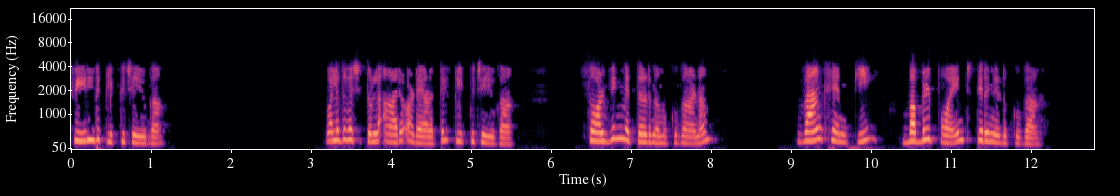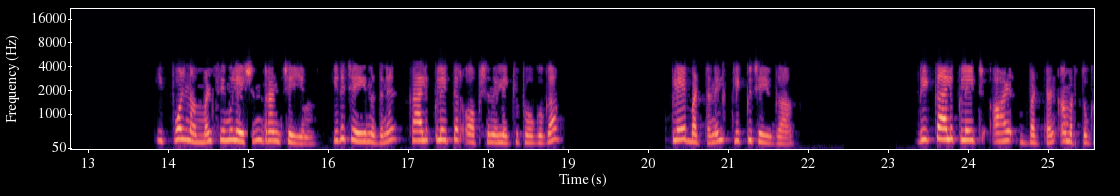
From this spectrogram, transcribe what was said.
ഫീൽഡ് ക്ലിക്ക് ചെയ്യുക. വലതുവശത്തുള്ള ആരോ അടയാളത്തിൽ ക്ലിക്ക് ചെയ്യുക. സോൾവിംഗ് മെത്തേഡ് നമുക്ക് കാണാം. വാങ് ഹെൻകി ബബിൾ പോയിന്റ് തിരഞ്ഞെടുക്കുക. ഇപ്പോൾ നമ്മൾ സിമുലേഷൻ റൺ ചെയ്യും. ഇത് ചെയ്യുന്നതിന് കാൽക്കുലേറ്റർ ഓപ്ഷനിലേക്ക് പോകുക. പ്ലേ ബട്ടണിൽ ക്ലിക്ക് ചെയ്യുക. റീകാൽക്കുലേറ്റ് ആൾ ബട്ടൺ അമർത്തുക.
